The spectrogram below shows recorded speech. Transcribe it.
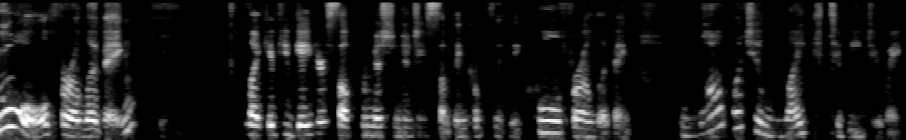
cool for a living. Like if you gave yourself permission to do something completely cool for a living, what would you like to be doing?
